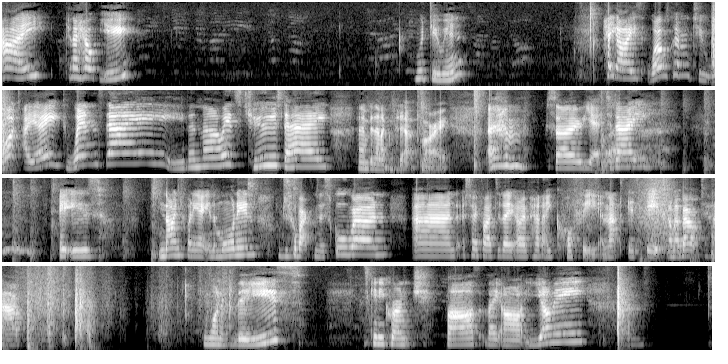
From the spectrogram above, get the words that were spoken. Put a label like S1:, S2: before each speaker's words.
S1: Hi, can I help you? We're doing. Hey guys, welcome to What I Ate Wednesday, even though it's Tuesday. Um, but then I can put it up tomorrow. Um, so yeah, today it is 9.28 in the morning. I've just got back from the school run and so far today I've had a coffee and that is it. I'm about to have one of these Skinny Crunch bars. They are yummy. Um,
